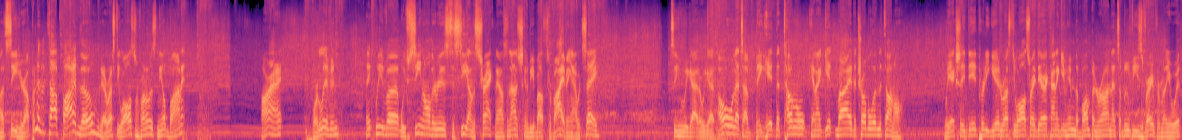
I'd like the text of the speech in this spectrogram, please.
Let's see here. Up into the top five, though. We got Rusty Wallace in front of us. Neil Bonnett. All right. We're living. I think we've uh, we've seen all there is to see on this track now, so now it's just going to be about surviving, I would say. Let's see who we got. We got. Oh, that's a big hit in the tunnel. Can I get by the trouble in the tunnel? We actually did pretty good. Rusty Wallace right there. Kind of give him the bump and run. That's a move he's very familiar with.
